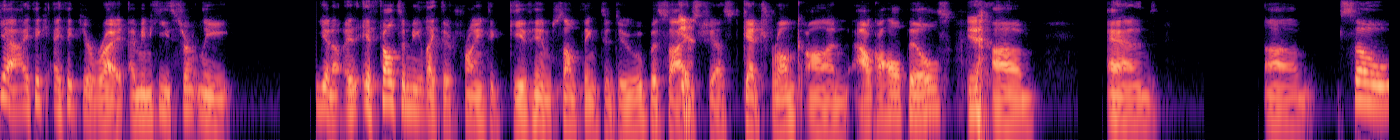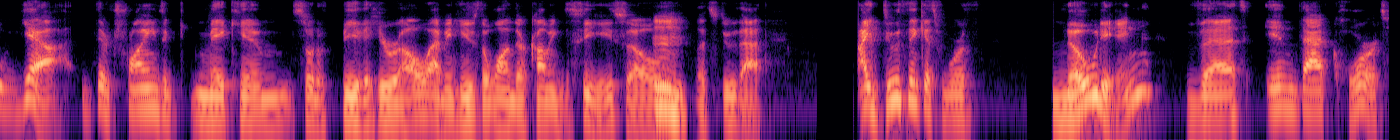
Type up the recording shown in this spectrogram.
Yeah, I think I think you're right. I mean, he certainly, you know, it, it felt to me like they're trying to give him something to do besides Yes. just get drunk on alcohol pills. yeah, Um, and um, so yeah, they're trying to make him sort of be the hero. I mean, he's the one they're coming to see, so Mm. let's do that. I do think it's worth noting that in that court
